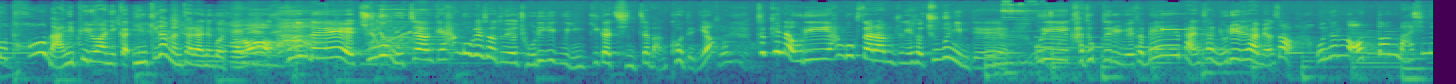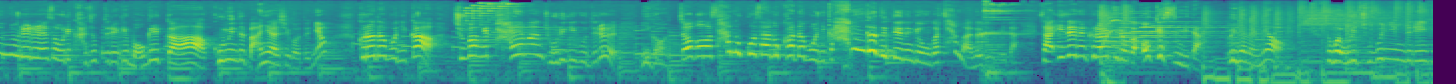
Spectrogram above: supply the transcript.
또 더 많이 필요하니까 인기가 많다라는 거죠. 네네네. 그런데 중국 못지않게 한국에서도요 조리 기구 인기가 진짜 많거든요. 특히나 우리 한국 사람 중에서 주부님들 우리 가족들을 위해서 매일 반찬 요리를 하면서 오늘은 어떤 맛있는 요리를 해서 우리 가족들에게 먹일까 고민들 많이 하시거든요. 그러다 보니까 주방에 다양한 조리 기구들을 이것저것 사놓고 사놓고 하다 보니까 한가득 되는 경우가 참 많아집니다. 자 이제는 그럴 필요가 없겠습니다. 왜냐면요 정말 우리 주부님들이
